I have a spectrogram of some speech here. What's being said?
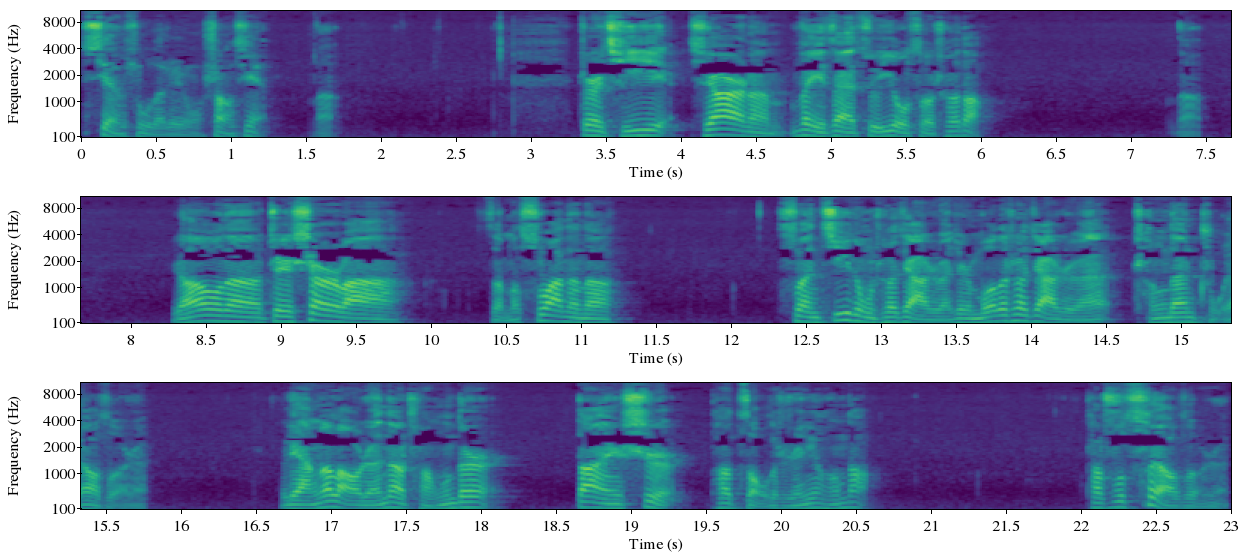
限速的这种上限啊。这是其一，其二呢，未在最右侧车道啊。然后呢，这事儿吧，怎么算的呢？算机动车驾驶员，就是摩托车驾驶员承担主要责任。两个老人呢闯红灯，但是他走的是人行横道，他负次要责任，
